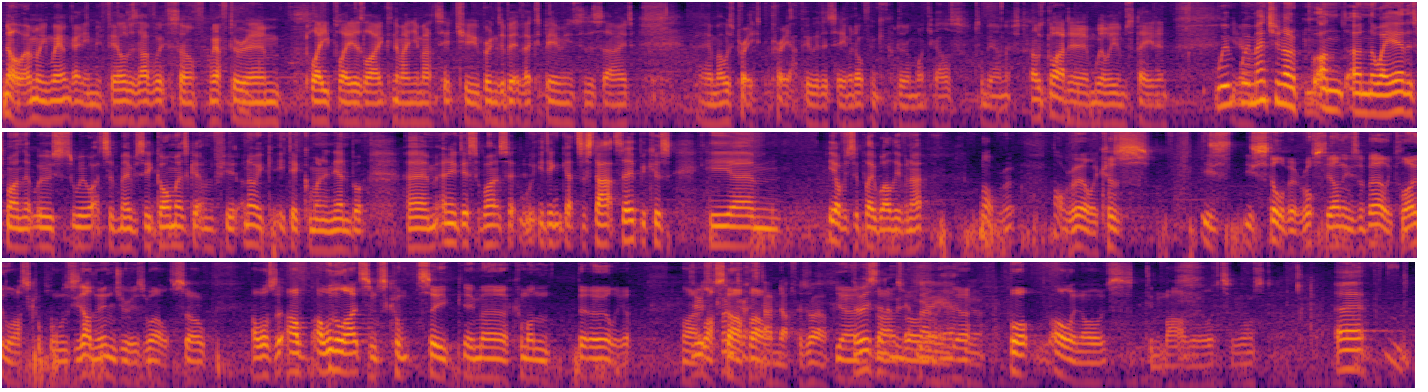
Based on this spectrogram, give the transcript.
No, I mean we haven't got any midfielders, have we? So we have to um, play players like Nemanja Matic, who brings a bit of experience to the side. Um, I was pretty pretty happy with the team. I don't think he could have done much else, to be honest. I was glad um, Williams stayed in. We, we mentioned on, on on the way here this morning that we was, we wanted to maybe see Gomez getting a few. I know he, he did come on in the end, but um, any disappointments that he didn't get to start today because he um, he obviously played well even out. Not re- not really because he's he's still a bit rusty, and he's barely played the last couple of months. He's had an injury as well, so I was I, I would have liked him to come see him uh, come on a bit earlier, like There is last a half contract hour. standoff as well. Yeah, There is that as well. now, yeah, yeah. yeah. But all in all, it didn't matter really, to be honest. Uh,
